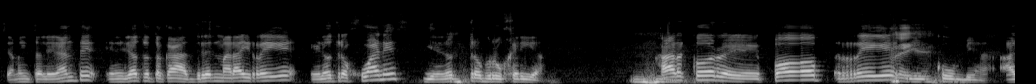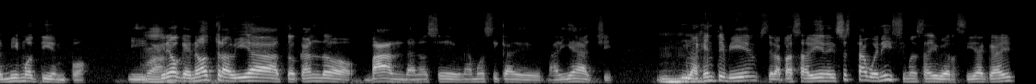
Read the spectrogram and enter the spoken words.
se llama Intolerante, en el otro tocaba Dread Marai Reggae, el otro Juanes y en el otro Brujería. Hardcore, eh, pop, reggae, y cumbia al mismo tiempo. Y creo que en otro había tocando banda, no sé, una música de mariachi. Y la gente bien, se la pasa bien. Eso está buenísimo, esa diversidad que hay.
